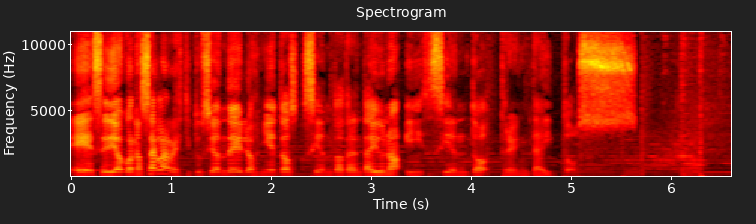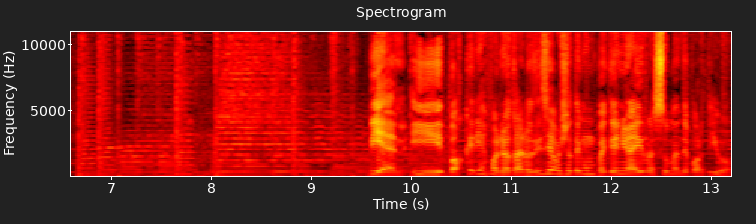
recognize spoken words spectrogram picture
eh, se dio a conocer la restitución de los nietos 131 y 132. Bien, y vos querías poner otra noticia, porque yo tengo un pequeño ahí resumen deportivo.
